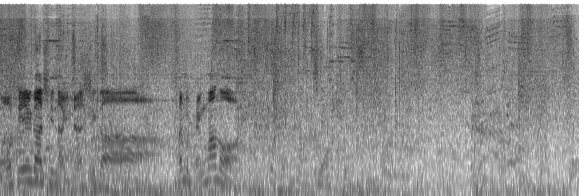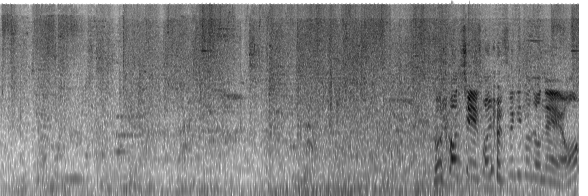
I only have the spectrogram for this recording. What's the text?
어딜 가시나 이 자식아 살면 100만원 제압되었습니다. 그렇지 선열 쓰기도 전에 어?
